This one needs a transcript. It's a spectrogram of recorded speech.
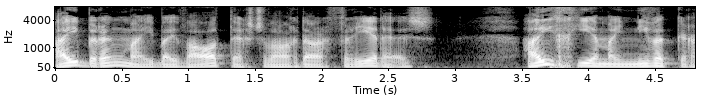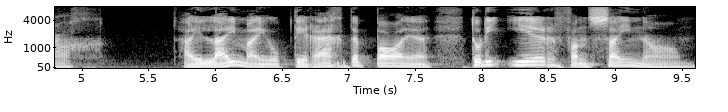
Hy bring my by waters waar daar vrede is. Hy gee my nuwe krag. Hy lei my op die regte paaie tot die eer van sy naam.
